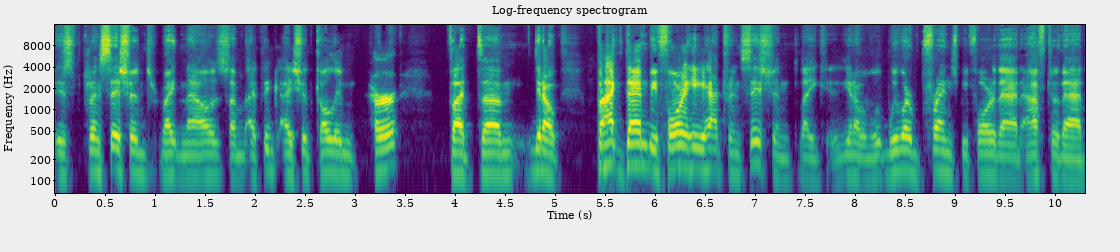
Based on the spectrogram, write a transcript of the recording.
he's transitioned right now, so I think I should call him her. But um, you know, back then before he had transitioned like you know we were friends before that after that.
